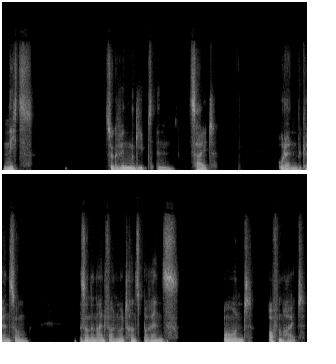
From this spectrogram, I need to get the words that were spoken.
nichts zu gewinnen gibt in Zeit oder in Begrenzung, sondern einfach nur Transparenz und Offenheit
